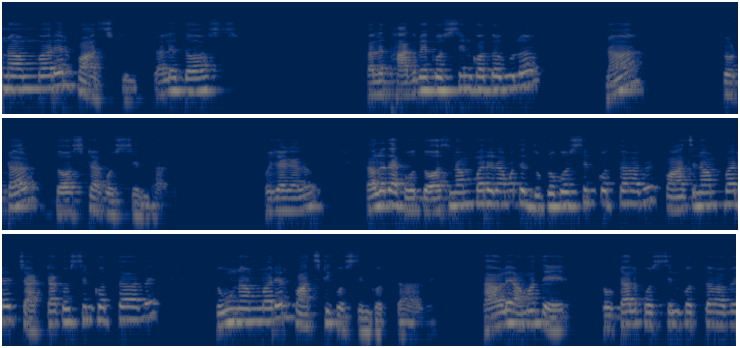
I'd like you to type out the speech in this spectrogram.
নম্বরের পাঁচটি, তাহলে দশ। তাহলে থাকবে কোশ্চেন কতগুলো? না টোটাল দশটা কোশ্চেন থাকবে। বোঝা গেল? তাহলে দেখো, দশ নম্বরের আমাদের দুটো কোশ্চেন করতে হবে, পাঁচ নম্বরের চারটা কোশ্চেন করতে হবে, দু নম্বরের পাঁচটি কোশ্চেন করতে হবে। তাহলে আমাদের টোটাল কোশ্চেন করতে হবে,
